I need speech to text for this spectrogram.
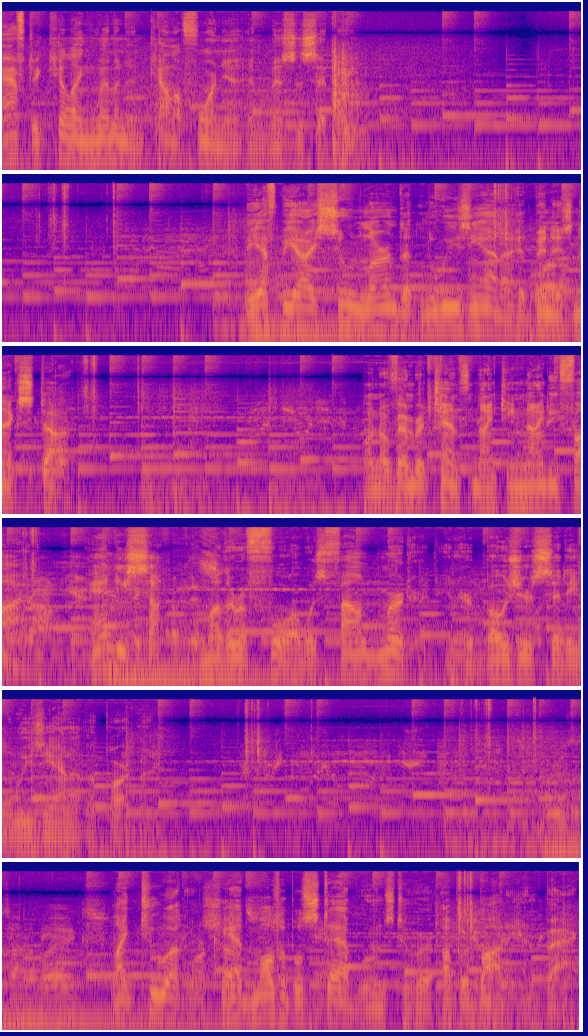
after killing women in California and Mississippi. The FBI soon learned that Louisiana had been his next stop. On November 10, 1995, Andy Sutton, the mother of four, was found murdered in her Bossier City, Louisiana apartment. Like two others, she had multiple stab wounds to her upper body and back.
